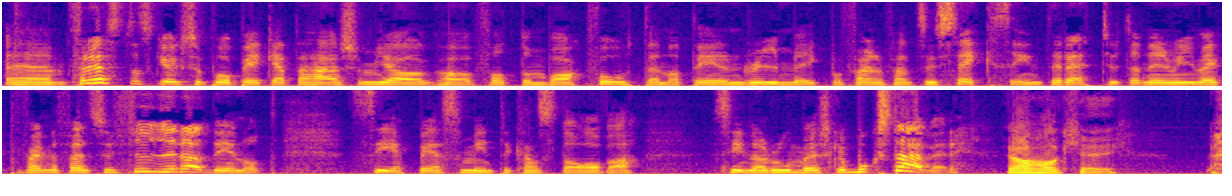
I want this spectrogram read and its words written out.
Um, förresten ska jag också påpeka att det här som jag har fått om bakfoten att det är en remake på Final Fantasy 6 är inte rätt utan det är en remake på Final Fantasy 4. Det är något CP som inte kan stava sina romerska bokstäver. Ja okej.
